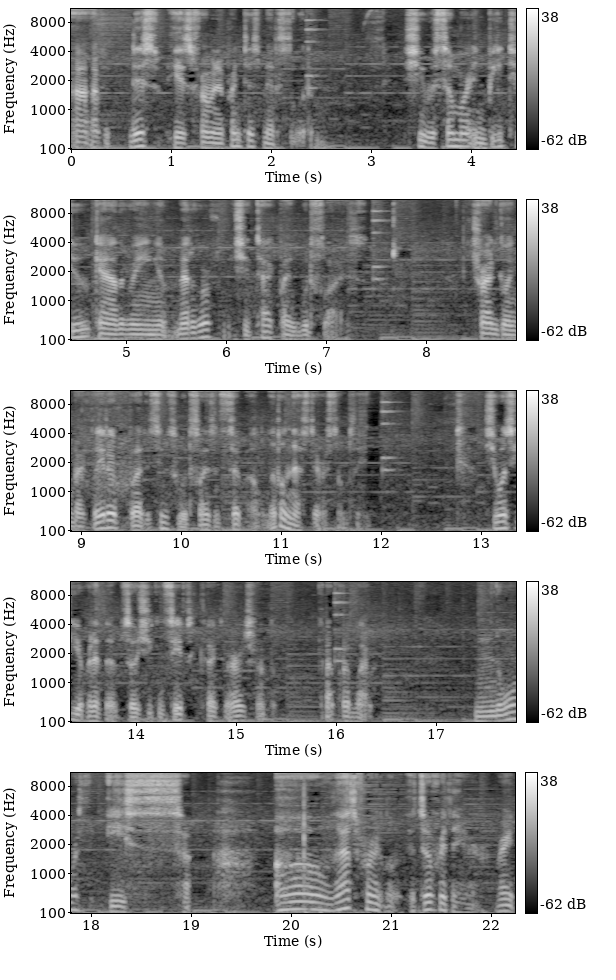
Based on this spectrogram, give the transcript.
one. Uh, this is from an apprentice medicine with him. She was somewhere in B2 gathering metalwork and she attacked by woodflies. Tried going back later, but it seems the wood flies had set a little nest there or something. She wants to get rid of them so she can safely collect herbs from the that part of the lab. Northeast. Oh, that's where it it's over there. Right,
